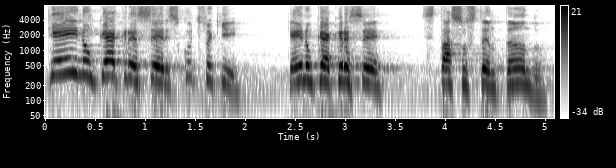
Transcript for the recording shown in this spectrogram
Quem não quer crescer, escute isso aqui. Quem não quer crescer está sustentando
